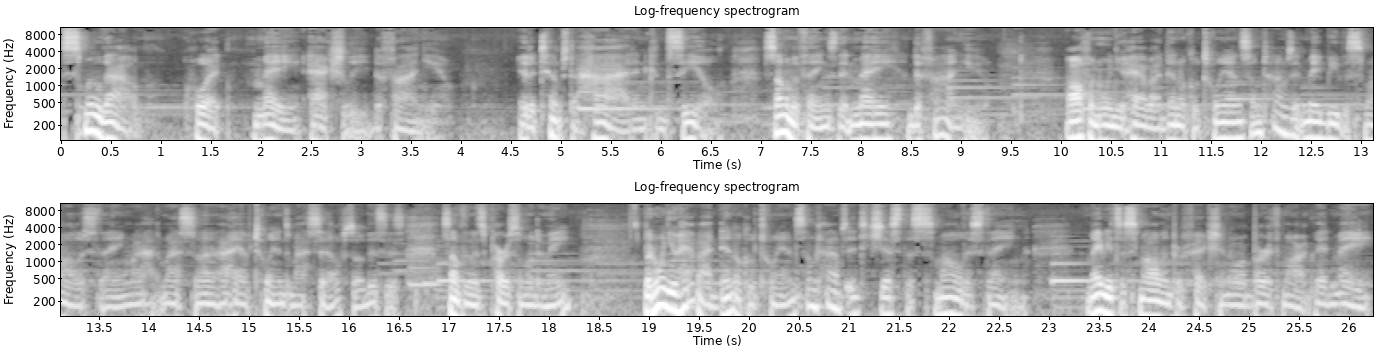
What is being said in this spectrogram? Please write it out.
smooth out what may actually define you. It attempts to hide and conceal some of the things that may define you. Often, when you have identical twins, sometimes it may be the smallest thing. My, my son, I have twins myself, so this is something that's personal to me. But when you have identical twins, sometimes it's just the smallest thing. Maybe it's a small imperfection or a birthmark that may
